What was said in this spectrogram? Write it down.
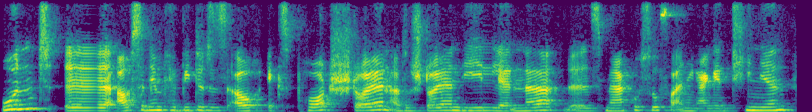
Und äh, außerdem verbietet es auch Exportsteuern, also Steuern, die Länder des Mercosur, vor allen Dingen Argentinien,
